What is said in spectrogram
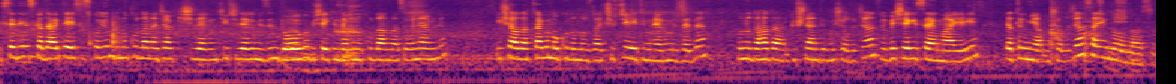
İstediğiniz kadar tesis koyun. Bunu kullanacak kişilerin, çiftçilerimizin doğru bir şekilde bunu kullanması önemli. İnşallah tarım okulumuzda, çiftçi eğitimlerimizde de bunu daha da güçlendirmiş olacağız ve beşeri sermayeyi yatırım yapmış olacağız. Hayırlı olsun.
